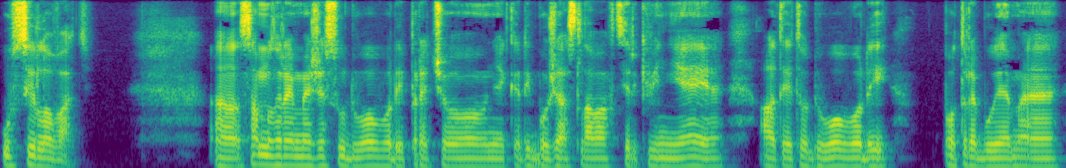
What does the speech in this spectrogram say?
usilovať. Samozrejme, že sú dôvody, prečo niekedy Božia slava v cirkvi nie je, ale tieto dôvody potrebujeme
